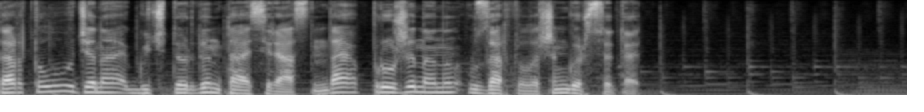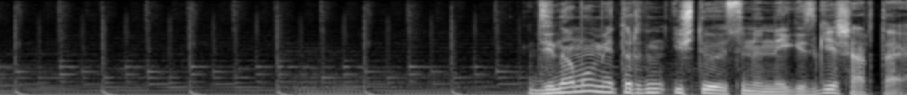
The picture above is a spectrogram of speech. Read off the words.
тартылуу жана күчтөрдүн таасири астында пружинанын узартылышын көрсөтөт. Динамометрдин иштөөсүнүн негизги шарты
